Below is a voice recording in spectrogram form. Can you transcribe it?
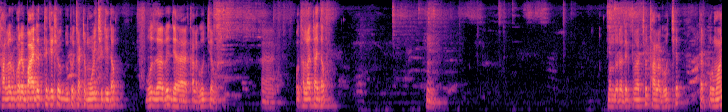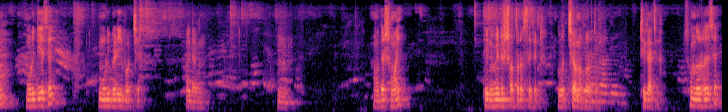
থালার উপরে বাইরের থেকে কেউ দুটো চারটে মুড়ি ছিটিয়ে দাও। বোঝা যাবে যে হ্যাঁ থালা ঘুরছে অবশ্যই। হ্যাঁ ও থালাটাই দাও। হুম। বন্ধুরা দেখতে পাচ্ছ, থালা ঘুরছে, তার প্রমাণ, মুড়ি দিয়েছে, মুড়ি বেরিয়ে পড়ছে। ওই দেখেন। হুম। আমাদের সময় তিন মিনিট সতেরো সেকেন্ড। ঘুরছে অনবরত। ঠিক আছে। সুন্দর হয়েছে।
